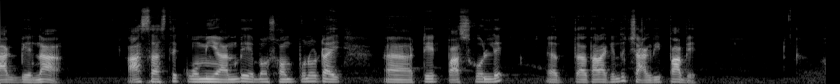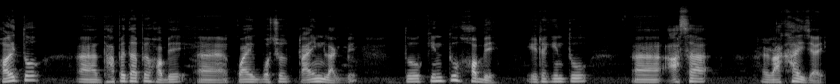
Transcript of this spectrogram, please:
রাখবে না। আস্তে আস্তে কমিয়ে আনবে এবং সম্পূর্ণটাই টেট পাস করলে তারা কিন্তু চাকরি পাবে। হয়তো ধাপে ধাপে হবে কয়েক বছর টাইম লাগবে। তো কিন্তু হবে। এটা কিন্তু আশা রাখাই যায়।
